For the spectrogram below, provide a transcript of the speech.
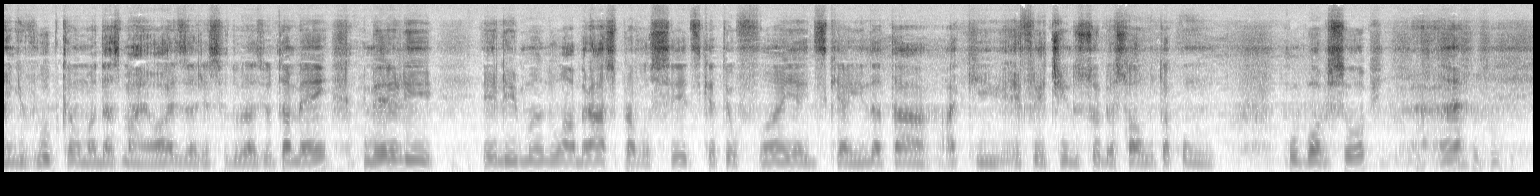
Young Vulcan, uma das maiores agências do Brasil também. Primeiro ele, ele manda um abraço para você, diz que é teu fã e aí diz que ainda tá aqui refletindo sobre a sua luta com, com o Bob Soap, né?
